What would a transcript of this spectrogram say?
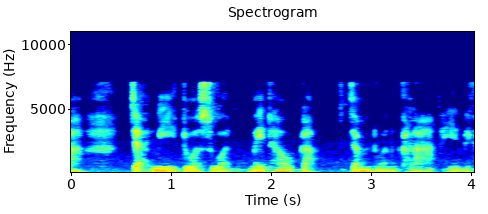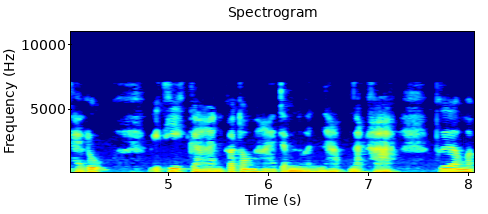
ะ จะมีตัวส่วนไม่เท่ากับ จำนวนคละเห็นไหมคะลูก วิธีการก็ต้องหาจำนวนนับนะคะ เพื่อมา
